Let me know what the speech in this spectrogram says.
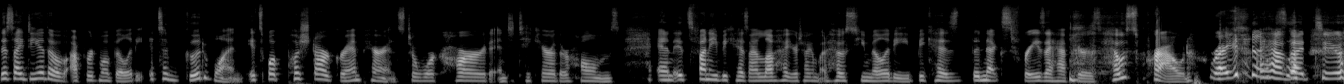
This idea though of upward mobility it's a good one. It's what pushed our grandparents to work hard and to take care of their homes. And it's funny because i love how you're talking about house humility because the next phrase i have here is house proud right? I have So- that too.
